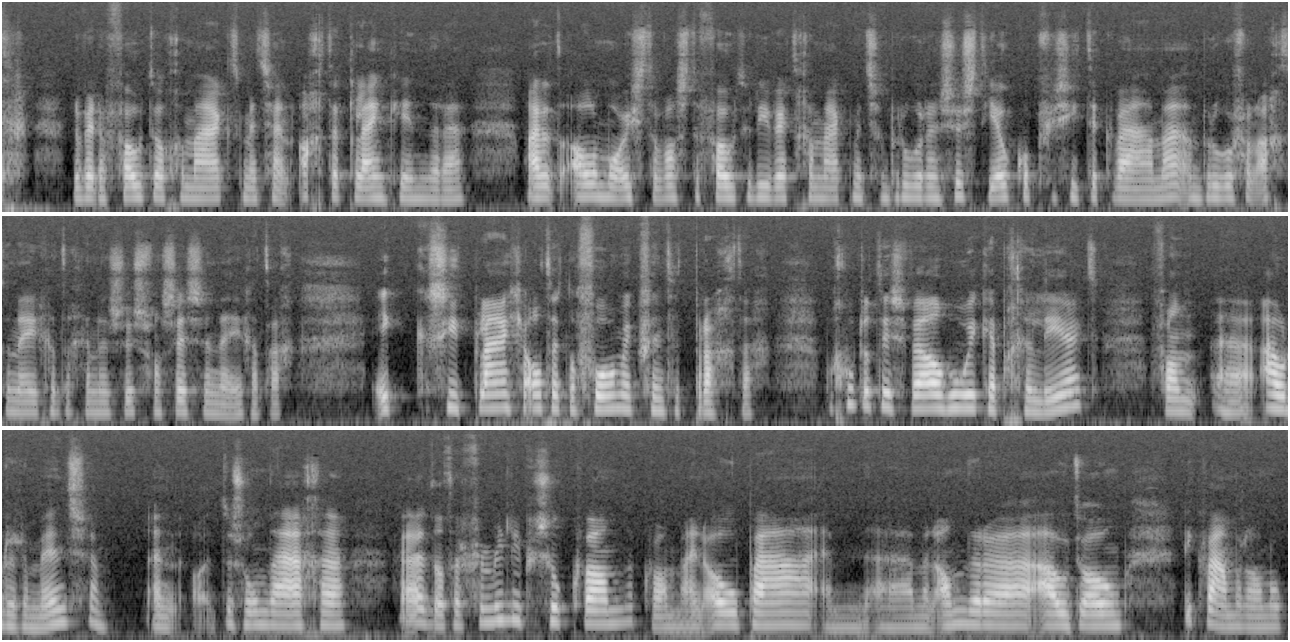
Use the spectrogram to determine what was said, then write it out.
er werd een foto gemaakt met zijn achterkleinkinderen. Maar het allermooiste was de foto die werd gemaakt met zijn broer en zus die ook op visite kwamen. Een broer van 98 en een zus van 96. Ik zie het plaatje altijd nog voor me, ik vind het prachtig. Maar goed, dat is wel hoe ik heb geleerd van uh, oudere mensen. En de zondagen dat er familiebezoek kwam, dan kwam mijn opa en uh, mijn andere oudoom. Die kwamen dan op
